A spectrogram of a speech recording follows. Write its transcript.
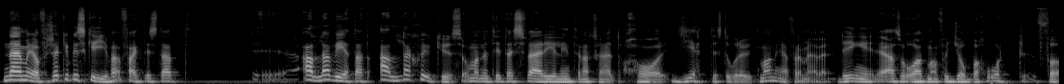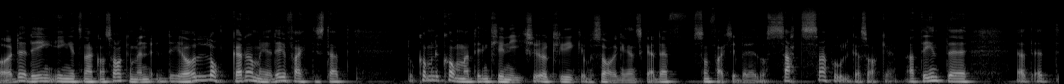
Nej, men jag försöker beskriva faktiskt att eh, alla vet att alla sjukhus, om man nu tittar i Sverige eller internationellt, har jättestora utmaningar framöver. Det är inget, alltså, och att man får jobba hårt för det, det är inget snack om saken. Men det jag lockar dem med det är faktiskt att då kommer det komma till en klinik, kirurgkliniken på Sahlgrenska, där, som faktiskt är beredd att satsa på olika saker. Att det inte att, att,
